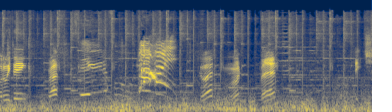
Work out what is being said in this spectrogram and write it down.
What do we think, Raf? Beautiful. Good? Good. Then, beach.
